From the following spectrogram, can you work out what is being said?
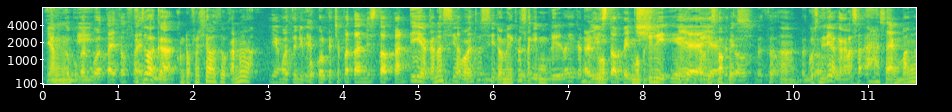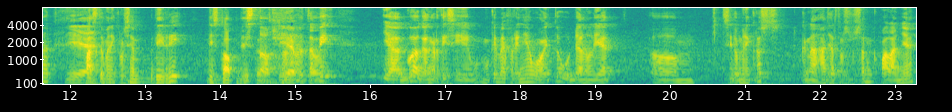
Yang Juga bukan di- buat title fight. itu agak kontroversial tuh karena Yang waktu dipukul kecepatan di stop kan? iya karena si waktu itu si Dominic Cruz lagi mau berdiri lagi kan Early mau, stoppage. mau berdiri iya, Iya, early iya, stoppage betul, betul, Heeh. betul. gue sendiri agak ngerasa ah sayang banget Iya. pas Dominic Cruznya berdiri di stop Di gitu stop, iya, Heeh, betul. tapi ya gue agak ngerti sih mungkin referee-nya waktu itu udah ngelihat em, si Dominic Cruz kena hajar terus-terusan kepalanya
